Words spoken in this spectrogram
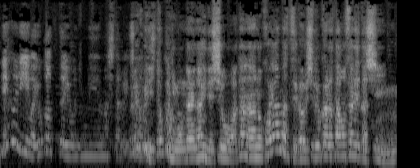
レフリーは良かったように見えましたが、レフリー特に問題ないでしょう。ただ、あの、小山松が後ろから倒されたシーン、うん。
